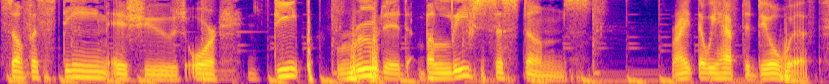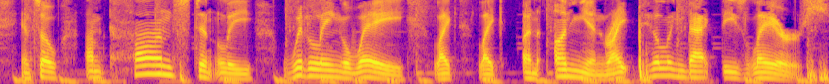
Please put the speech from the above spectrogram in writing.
self esteem issues or deep rooted belief systems, right, that we have to deal with. And so I'm constantly whittling away like, like an onion, right, peeling back these layers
